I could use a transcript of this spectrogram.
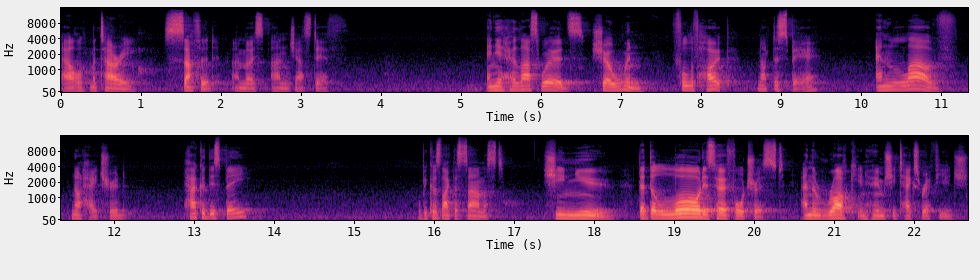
al Matari suffered a most unjust death. And yet her last words show a woman full of hope, not despair, and love, not hatred. How could this be? Well, because, like the psalmist, she knew that the Lord is her fortress and the rock in whom she takes refuge.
